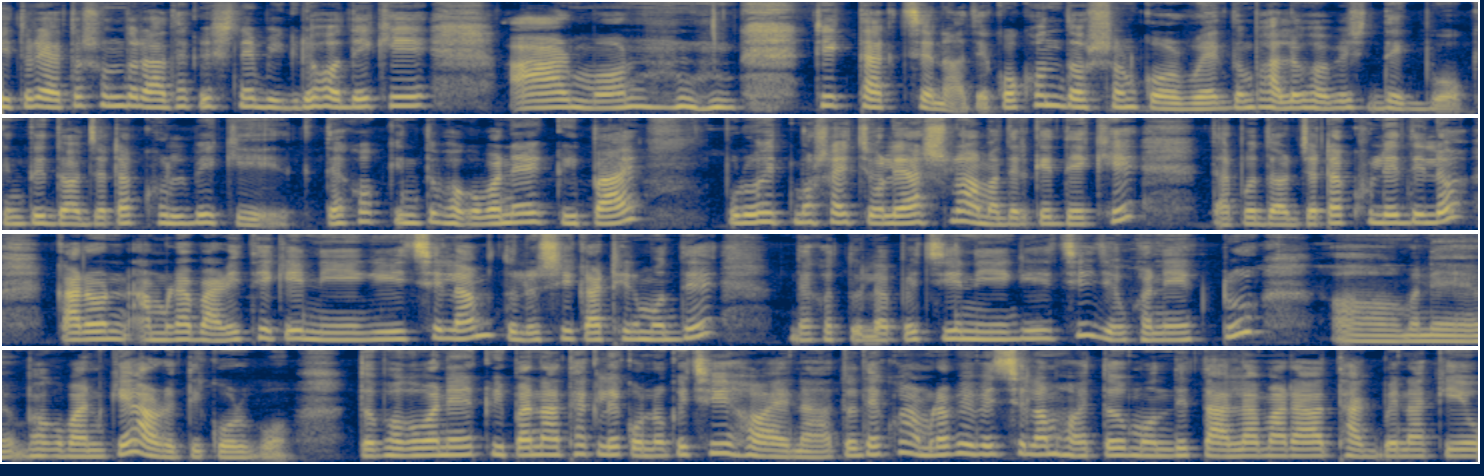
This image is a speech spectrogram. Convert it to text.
ভিতরে এত সুন্দর রাধাকৃষ্ণের বিগ্রহ দেখে আর মন ঠিক থাকছে না যে কখন দর্শন করব, একদম ভালোভাবে দেখব। কিন্তু দরজাটা খুলবে কে? দেখো, কিন্তু ভগবানের কৃপায় পুরোহিত মশাই চলে আসলো আমাদেরকে দেখে, তারপর দরজাটা খুলে দিল। কারণ আমরা বাড়ি থেকে নিয়ে গিয়েছিলাম তুলসী কাঠির মধ্যে। দেখো তুলা পেঁচিয়ে নিয়ে গিয়েছি যে ওখানে একটু মানে ভগবানকে আরতি করব। তো ভগবানের কৃপা না থাকলে কোনো কিছুই হয় না। তো দেখো আমরা ভেবেছিলাম হয়তো মন্দির তালা মারা থাকবে না কেউ।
